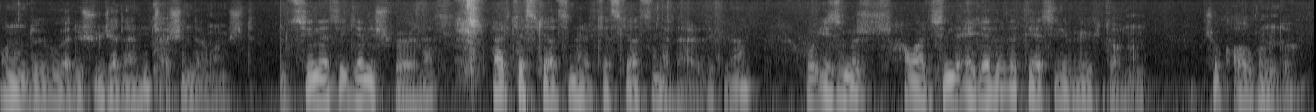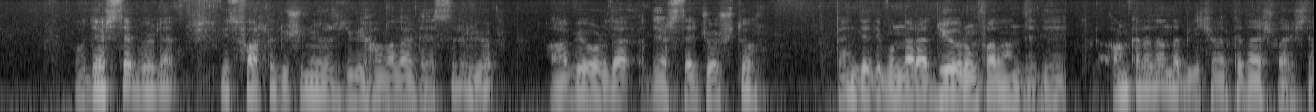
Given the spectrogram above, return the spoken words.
onun duygu ve düşüncelerini hiç aşındırmamıştı. Sinesi geniş böyle. Herkes gelsin, herkes gelsin ederdi filan. Bu İzmir havalisinde Ege'de de tesiri büyüktü onun. Çok olgundu. O derste böyle biz farklı düşünüyoruz gibi havalarda estiriliyor. Abi orada derste coştu. Ben dedi bunlara diyorum falan dedi. Ankara'dan da bir iki arkadaş var işte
